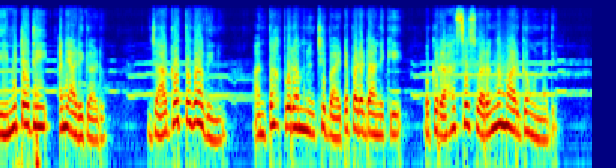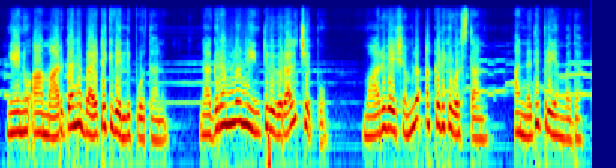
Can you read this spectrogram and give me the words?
ఏమిటది? అని అడిగాడు. జాగ్రత్తగా విను. అంతఃపురం నుంచి బయటపడడానికి ఒక రహస్య స్వరంగ మార్గం ఉన్నది. నేను ఆ మార్గాన బయటికి వెళ్ళిపోతాను. నగరంలో నీ ఇంటి వివరాలు చెప్పు. మారువేషంలో అక్కడికి వస్తాను అన్నది ప్రియంవద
